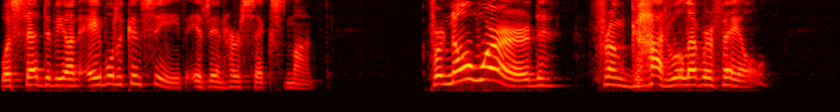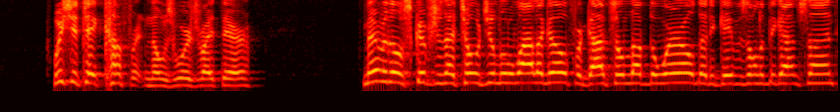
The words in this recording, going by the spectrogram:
was said to be unable to conceive is in her sixth month. For no word from God will ever fail. We should take comfort in those words right there. Remember those scriptures I told you a little while ago? For God so loved the world that he gave his only begotten Son.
